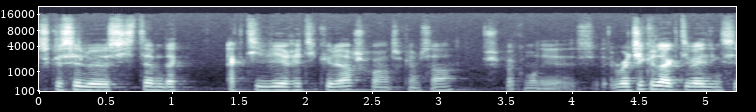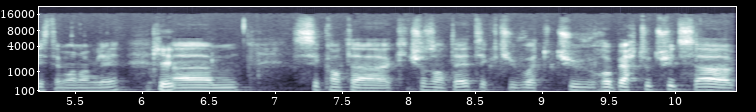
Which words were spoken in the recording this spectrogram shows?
ce que c'est le système d'ac- activé réticulaire, je crois, un truc comme ça. Je sais pas comment dire. Reticular Activating System en anglais. Ok. Euh, c'est quand tu as quelque chose en tête et que tu vois, tu repères tout de suite ça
